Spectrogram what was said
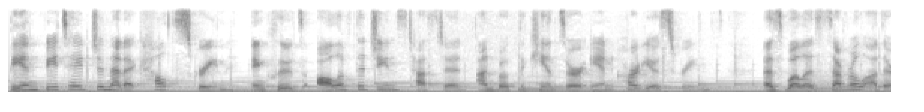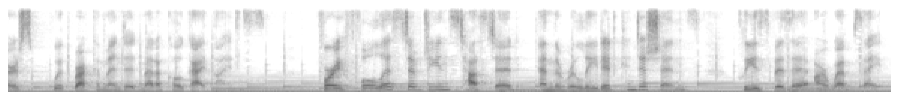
The Invitae Genetic Health Screen includes all of the genes tested on both the cancer and cardio screens, as well as several others with recommended medical guidelines. For a full list of genes tested and the related conditions, please visit our website.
